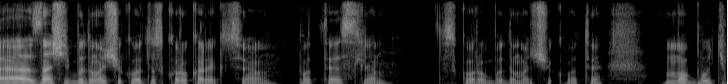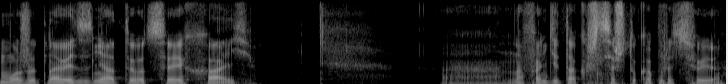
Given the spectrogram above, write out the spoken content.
Е, значить, будемо очікувати скоро корекцію по Теслі. Скоро будемо очікувати. Мабуть, можуть навіть зняти оцей хай. Е, на фонді також ця штука працює.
